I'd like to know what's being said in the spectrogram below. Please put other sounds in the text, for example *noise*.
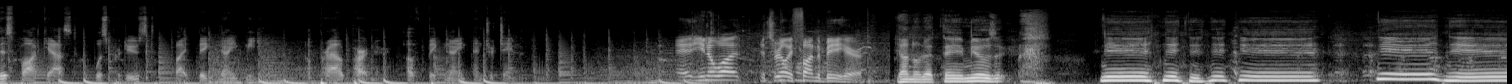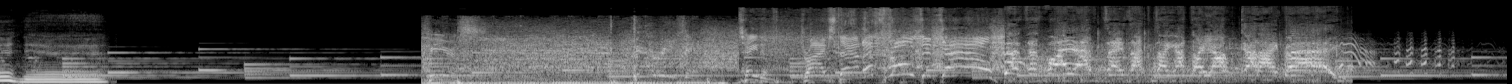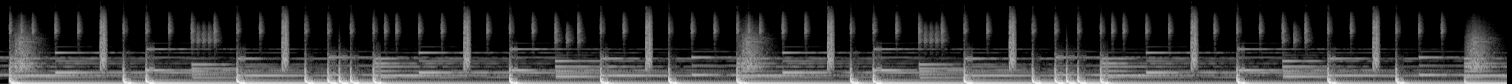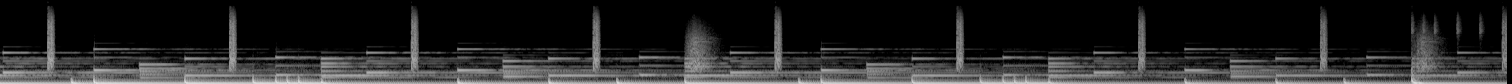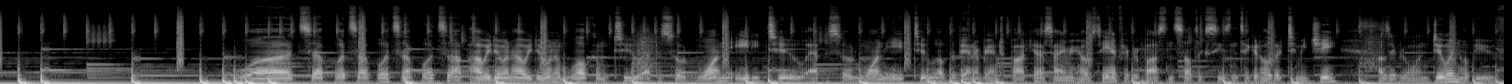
This podcast was produced by Big Night Media, a proud partner of Big Night Entertainment. Hey, you know what? It's really fun to be here. Y'all know that theme music? *laughs* Yeah, yeah, yeah, yeah, yeah, yeah, yeah. Pierce buries it. Tatum drives down and throws it down. This is my MC that thing at the young kidding me! What's What's up? What's up? How we doing? How we doing? And welcome to episode 182, episode 182 of the Banner Banter podcast. I am your host and favorite Boston Celtics season ticket holder, Timmy G. How's everyone doing? Hope you've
